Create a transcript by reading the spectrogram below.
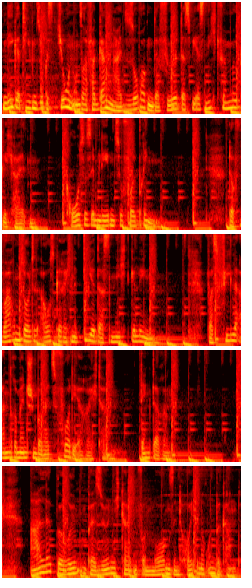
negativen Suggestionen unserer Vergangenheit sorgen dafür, dass wir es nicht für möglich halten, Großes im Leben zu vollbringen. Doch warum sollte ausgerechnet dir das nicht gelingen, was viele andere Menschen bereits vor dir erreicht haben? Denk daran. Alle berühmten Persönlichkeiten von morgen sind heute noch unbekannt.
